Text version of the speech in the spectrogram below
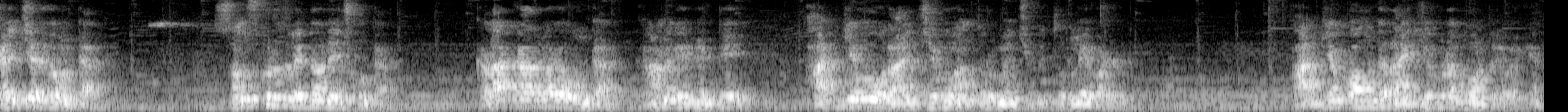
కల్చర్గా ఉంటారు. సంస్కృతులు ఎన్నో నేర్చుకుంటారు. కళాకారులుగా ఉంటారు. కారణం ఏంటంటే భాగ్యము రాజ్యము అందరూ మంచి మిత్రులే వాళ్ళు. భాగ్యం బాగుంటే రాజ్యం కూడా బాగుంటుంది ఎవరికైనా.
